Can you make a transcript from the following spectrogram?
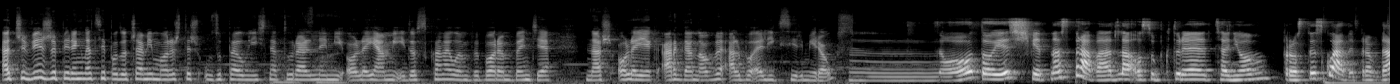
a czy wiesz, że pielęgnację pod oczami możesz też uzupełnić naturalnymi olejami i doskonałym wyborem będzie nasz olejek arganowy albo eliksir Mirose? Mm, No, to jest świetna sprawa dla osób, które cenią proste składy, prawda?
